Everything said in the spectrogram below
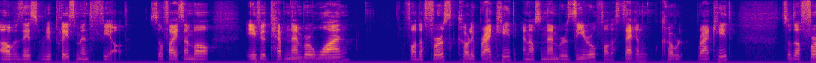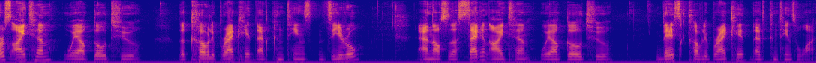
of this replacement field. So for example, if you type number one for the first curly bracket and also number zero for the second curly bracket, so the first item will go to the curly bracket that contains zero and also the second item will go to this curly bracket that contains 1.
